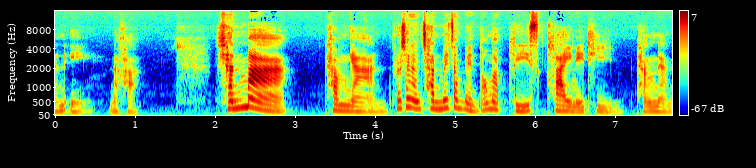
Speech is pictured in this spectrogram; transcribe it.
นั่นเอง นะคะ ฉันมาทำงาน เพราะฉะนั้นฉันไม่จำเป็นต้องมา please ใครในทีมทั้งนั้น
